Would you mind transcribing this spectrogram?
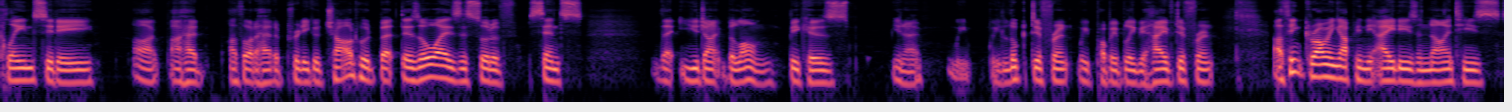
clean city. I, I had, I thought I had a pretty good childhood, but there's always this sort of sense that you don't belong because, you know, we, we look different, we probably behave different. I think growing up in the 80s and 90s,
